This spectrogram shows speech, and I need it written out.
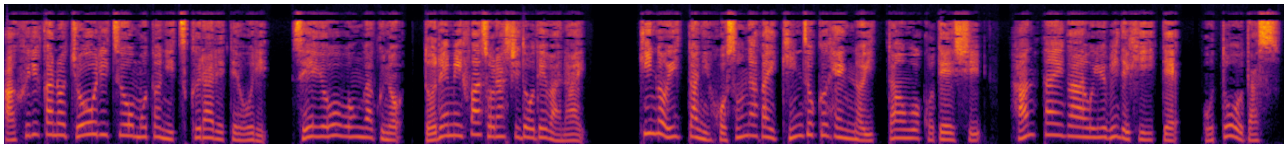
アフリカの調律をもとに作られており、西洋音楽のドレミファソラシドではない。木の板に細長い金属片の一端を固定し、反対側を指で弾いて音を出す。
